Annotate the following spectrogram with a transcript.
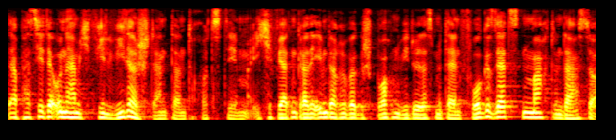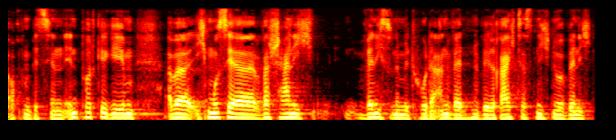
da passiert ja unheimlich viel Widerstand dann trotzdem. Ich, wir hatten gerade eben darüber gesprochen, wie du das mit deinen Vorgesetzten machst und da hast du auch ein bisschen Input gegeben. Aber ich muss ja wahrscheinlich, wenn ich so eine Methode anwenden will, reicht das nicht nur, wenn ich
